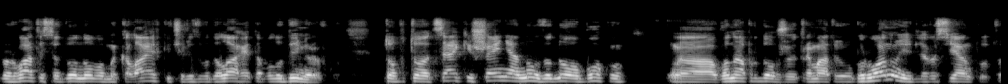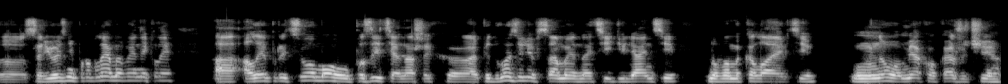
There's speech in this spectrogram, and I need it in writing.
прорватися до Новомиколаївки через Водолаги та Володимирівку. Тобто, ця кишеня, ну з одного боку, вона продовжує тримати оборону, і для росіян тут е, серйозні проблеми виникли. Але при цьому позиція наших е, підрозділів саме на цій ділянці Новомиколаївці, ну м'яко кажучи,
